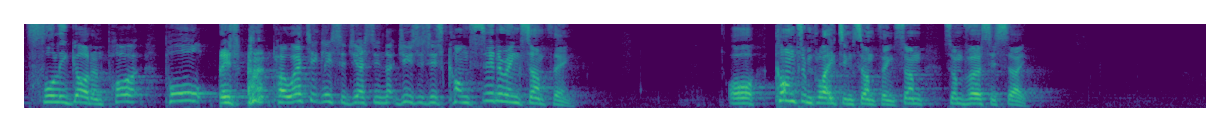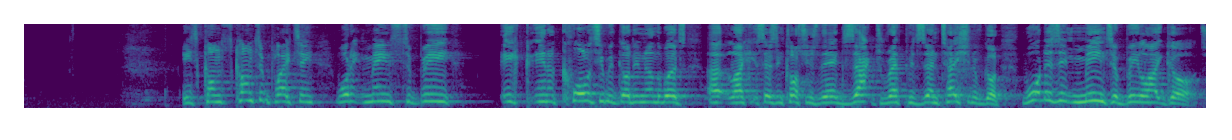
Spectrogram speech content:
fully God. And Paul is poetically suggesting that Jesus is considering something or contemplating something, some, some verses say. He's con- contemplating what it means to be in equality with God. In other words, uh, like it says in Colossians, the exact representation of God. What does it mean to be like God?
